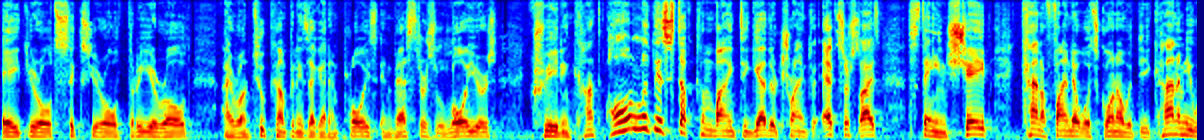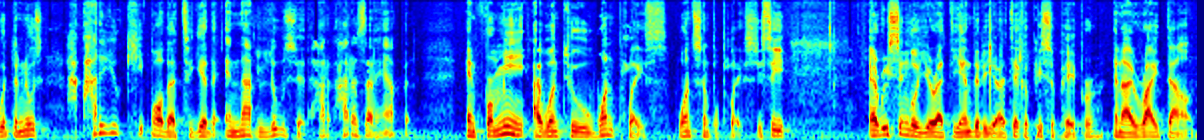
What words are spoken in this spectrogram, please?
eight year old, six year old, three year old. I run two companies, I got employees, investors, lawyers, creating content, all of this stuff combined together, trying to exercise, stay in shape, kind of find out what's going on with the economy, with the news. How do you keep all that together and not lose it? How, how does that happen? And for me, I went to one place, one simple place. You see, every single year at the end of the year, I take a piece of paper and I write down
